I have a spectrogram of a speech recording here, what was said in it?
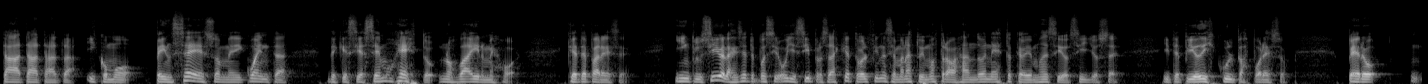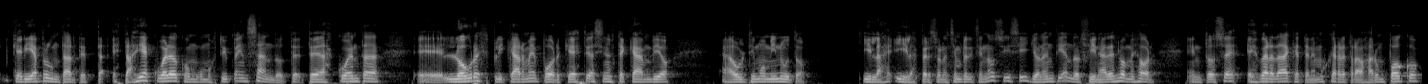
Ta, ta, ta, ta. Y como pensé eso, me di cuenta de que si hacemos esto, nos va a ir mejor. ¿Qué te parece? Inclusive la agencia te puede decir, oye, sí, pero sabes que todo el fin de semana estuvimos trabajando en esto que habíamos decidido. Sí, yo sé. Y te pido disculpas por eso. Pero mm, quería preguntarte, ¿estás de acuerdo con cómo estoy pensando? ¿Te, das cuenta? Eh, ¿Logro explicarme por qué estoy haciendo este cambio a último minuto? Y las, y las personas siempre dicen, no, sí, sí, yo lo entiendo, al final es lo mejor. Entonces, es verdad que tenemos que retrabajar un poco,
